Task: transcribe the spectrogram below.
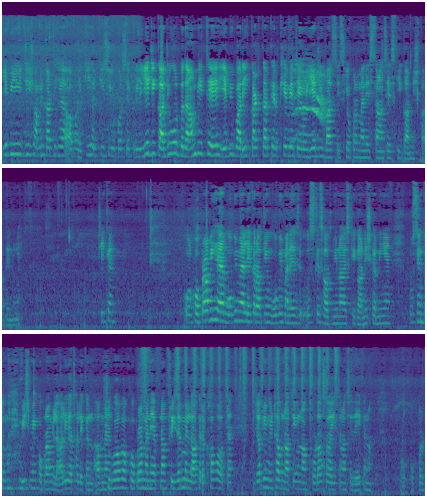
ये भी जी शामिल कर दी है। अब हल्की हल्की सी ऊपर से क्रीम ये जी काजू और बादाम भी थे ये भी बारीक कट करके रखे हुए थे और ये जी बस इसके ऊपर मैंने इस तरह से इसकी गार्निश कर देनी है ठीक है? और खोपरा भी है, वो भी मैं लेकर आती हूँ, वो भी मैंने उसके साथ भी ना इसकी गार्निश करनी है। उस दिन तो मैंने बीच में खोपरा मिला लिया था, लेकिन अब मैं सुबह हुआ खोपरा मैंने अपना फ्रीज़र में ला के रखा हुआ होता है। जब भी मीठा बनाती हूँ ना, थोड़ा सा इस तरह से लेके ना, ऊपर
